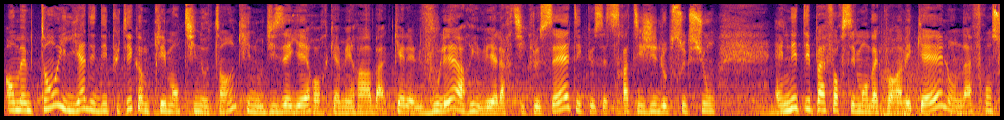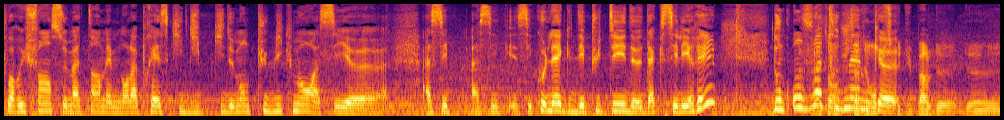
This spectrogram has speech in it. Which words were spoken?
en même temps, il y a des députés comme Clémentine Autain qui nous disait hier hors caméra bah, qu'elle elle voulait arriver à l'article 7 et que cette stratégie de l'obstruction, elle n'était pas forcément d'accord avec elle. On a François Ruffin ce matin, même dans la presse, qui, dit, qui demande publiquement à ses, euh, à ses, à ses collègues députés d'accélérer. Donc on voit tout de même que. Parce que tu parles de, de,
